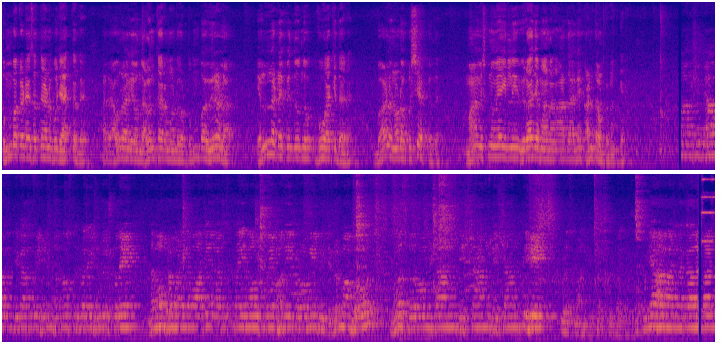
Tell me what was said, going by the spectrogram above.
ತುಂಬ ಕಡೆ ಸತ್ಯನಾರಾಯಣ ಪೂಜೆ ಆಗ್ತದೆ. ಆದರೆ ಅವರಾಗೆ ಒಂದು ಅಲಂಕಾರ ಮಾಡುವವರು ತುಂಬ ವಿರಳ. ಎಲ್ಲ ಟೈಪಿದ್ದು ಒಂದು ಹೂ ಹಾಕಿದ್ದಾರೆ. ಭಾಳ ನೋಡೋ ಖುಷಿ ಆಗ್ತದೆ. ಮಹಾವಿಷ್ಣುವೇ ಇಲ್ಲಿ ವಿರಾಜಮಾನ ಆದ ಹಾಗೆ ಕಾಣ್ತಾ ಉಂಟು ನನಗೆ नमो ब्रह्मणे नमाचे वाचस्मै नमो विष्णुवे महदे करोमि द्विज ब्रह्मा भो भुवस्वरं शान्ति शान्ति शान्तिः पुरस्मान्ति पुण्याः वाचनकालमान्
